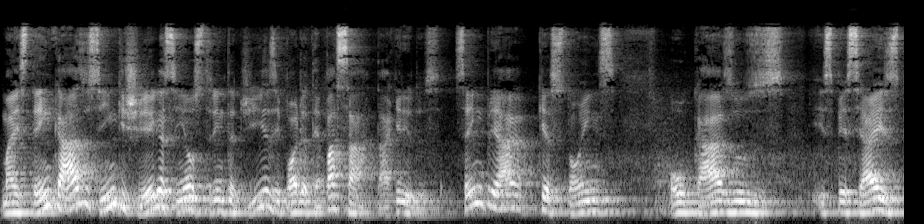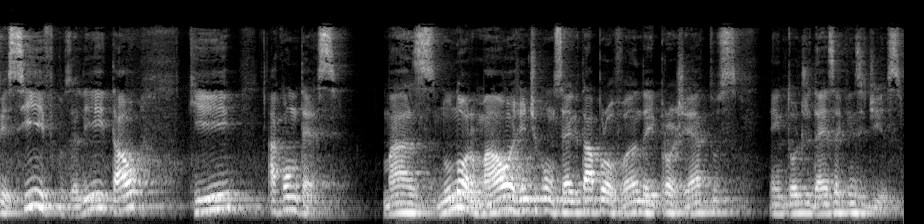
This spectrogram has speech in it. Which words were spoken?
mas tem casos sim que chega assim aos 30 dias e pode até passar, tá, queridos? Sempre há questões ou casos especiais, específicos ali e tal, que acontece. Mas no normal a gente consegue estar tá aprovando aí projetos em torno de 10 a 15 dias.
